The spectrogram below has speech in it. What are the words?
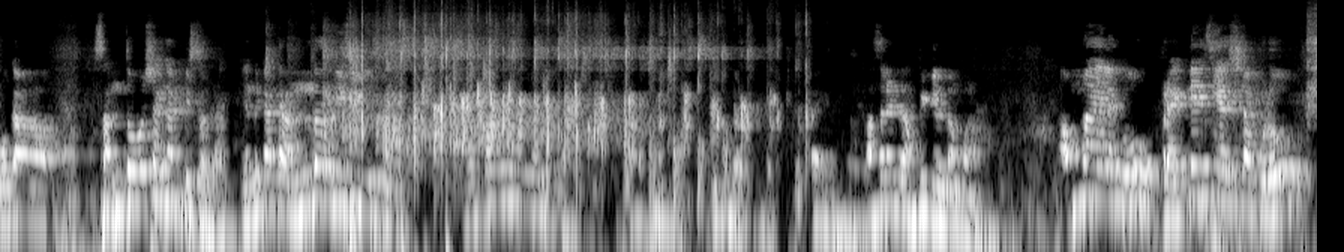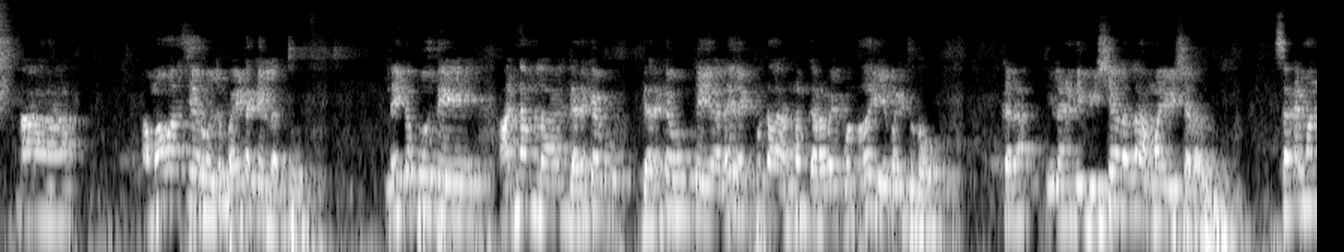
ఒక సంతోషంగా అనిపిస్తుంది నాకు. ఎందుకంటే అందరూ రిసీవ్ చేస్తారు అసలు రంపికి వెళ్దాం మనం. అమ్మాయిలకు ప్రెగ్నెన్సీ వచ్చినప్పుడు అమావాస్య రోజు బయటకు వెళ్ళొద్దు. లేకపోతే అన్నంలా గరక గరక వేయాలి లేకపోతే అన్నం ఖరాబ్ అయిపోతుందో? ఏమవుతుందో కదా? ఇలాంటి విషయాలలో అమ్మాయి విషయాలలో ఉంది. సరే మన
